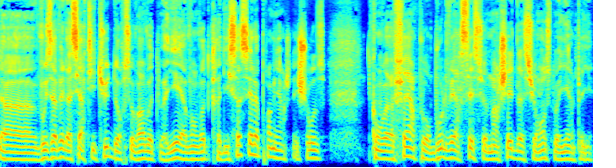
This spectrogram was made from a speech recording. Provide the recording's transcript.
euh, vous avez la certitude de recevoir votre loyer avant votre crédit. Ça, c'est la première des choses qu'on va faire pour bouleverser ce marché de l'assurance loyer impayé.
